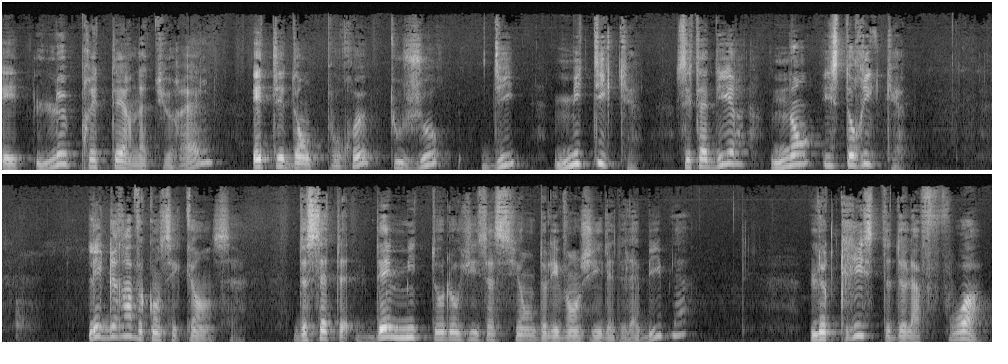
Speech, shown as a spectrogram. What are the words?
et le préternaturel étaient donc pour eux toujours dits mythiques, c'est-à-dire non historiques. Les graves conséquences de cette démythologisation de l'Évangile et de la Bible, le Christ de la foi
